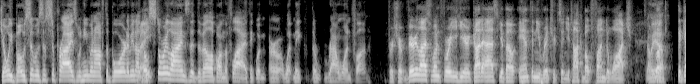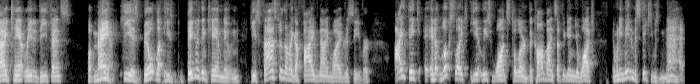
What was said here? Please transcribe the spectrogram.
Joey Bosa was a surprise when he went off the board. I mean, uh, right. those storylines that develop on the fly, I think what are what make the round one fun. For sure. Very last one for you here. Got to ask you about Anthony Richardson. You talk about fun to watch. Oh yeah. Look, the guy can't read a defense, but man, he is built like he's bigger than Cam Newton. He's faster than like a five nine wide receiver. I think, and it looks like he at least wants to learn the combine stuff again. You watch, and when he made a mistake, he was mad.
